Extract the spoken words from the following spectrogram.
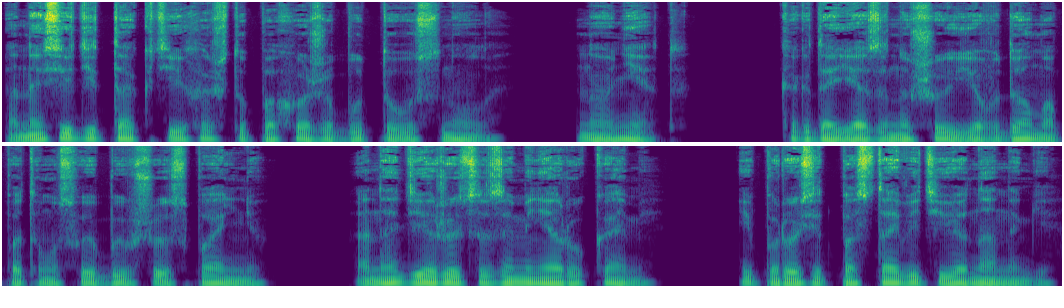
Она сидит так тихо, что похоже, будто уснула. Но нет. Когда я заношу ее в дом, а потом в свою бывшую спальню, она держится за меня руками и просит поставить ее на ноги.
